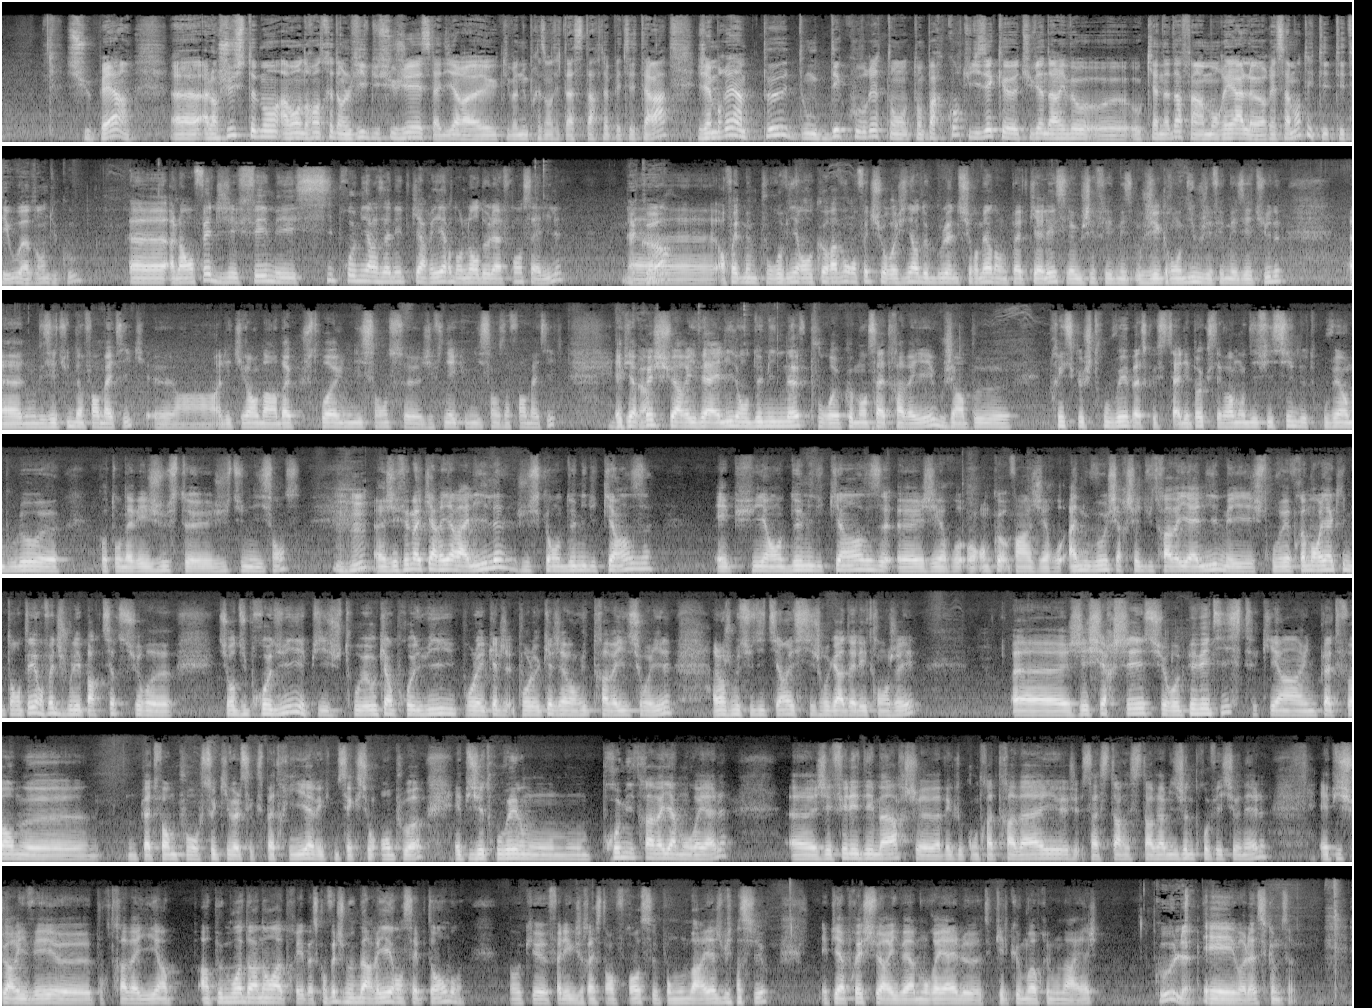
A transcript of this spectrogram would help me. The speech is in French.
Super. Euh, alors justement, avant de rentrer dans le vif du sujet, c'est-à-dire euh, qui va nous présenter ta startup, etc. J'aimerais un peu donc découvrir ton, ton parcours. Tu disais que tu viens d'arriver au, au Canada, enfin à Montréal euh, récemment. T'étais, t'étais où avant du coup? Euh, alors en fait, j'ai fait mes 6 premières années de carrière dans le nord de la France à Lille. D'accord. Euh, en fait, même pour revenir encore avant, en fait, je suis originaire de Boulogne-sur-Mer, dans le Pas-de-Calais. C'est là où j'ai fait mes, où j'ai grandi, où j'ai fait mes études. Euh, donc des études d'informatique, euh, l'équivalent d'un bac plus 3, une licence. euh, j'ai fini avec une licence d'informatique. Et puis après, je suis arrivé à Lille en 2009 pour euh, commencer à travailler, où j'ai un peu euh, pris ce que je trouvais parce que c'était- à l'époque, c'était vraiment difficile de trouver un boulot euh, quand on avait juste juste une licence. Mhm. Euh, j'ai fait ma carrière à Lille jusqu'en 2015. Et puis en 2015, euh, j'ai re- encore, enfin, j'ai à nouveau cherché du travail à Lille, mais je trouvais vraiment rien qui me tentait. En fait, je voulais partir sur euh, sur du produit, et puis je trouvais aucun produit pour lequel j'- pour lequel j'avais envie de travailler sur Lille. Alors je me suis dit tiens, et si je regardais à l'étranger? Euh, J'ai cherché sur PVTist, qui est un- une plateforme euh, une plateforme pour ceux qui veulent s'expatrier avec une section emploi. Et puis j'ai trouvé mon, premier travail à Montréal. Euh, j'ai fait les démarches avec le contrat de travail. Ça, c'est un, un vernis jeune professionnel. Et puis je suis arrivé pour travailler un peu moins d'un an après, parce qu'en fait je me mariais en septembre, donc il fallait que je reste en France pour mon mariage bien sûr. Et puis après je suis arrivé à Montréal euh, quelques mois après mon mariage. Cool. Et voilà, c'est comme ça.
